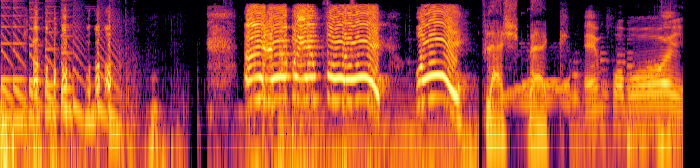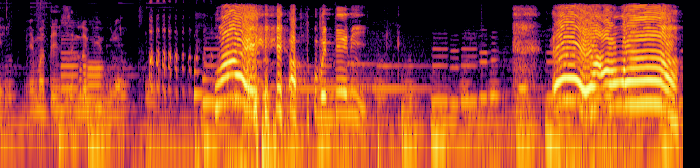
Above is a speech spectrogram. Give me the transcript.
Ah, Flashback. M4 boy Memang tension love you lah Woi! Apa benda ni? Eh, ya Allah!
